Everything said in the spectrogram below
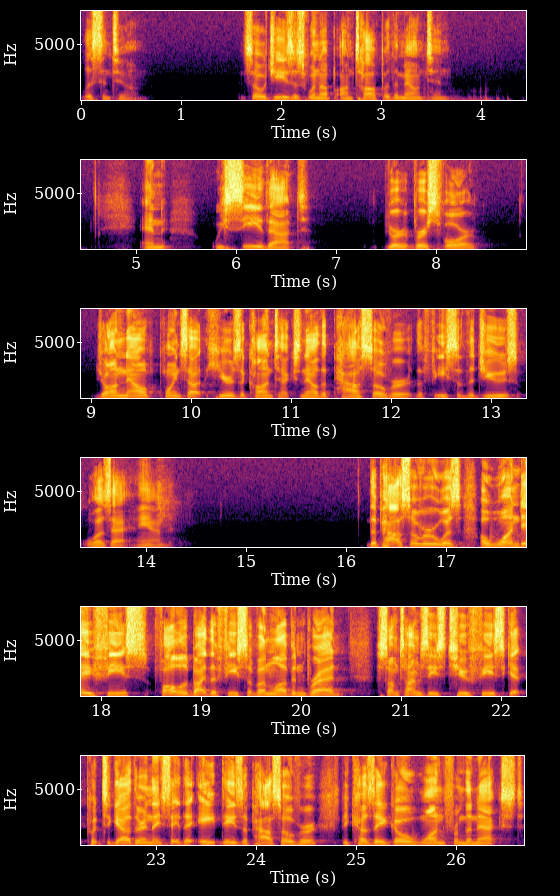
Listen to him. And so Jesus went up on top of the mountain. And we see that, verse 4, John now points out here's the context. Now, the Passover, the feast of the Jews, was at hand. The Passover was a one day feast followed by the Feast of Unleavened Bread. Sometimes these two feasts get put together and they say the eight days of Passover because they go one from the next.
